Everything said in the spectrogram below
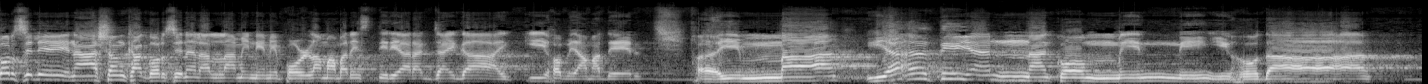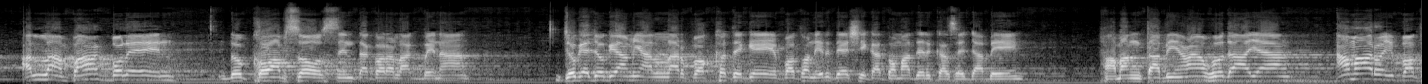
করছিলেন, আশঙ্কা করছিলেন, আল্লাহ, আমি নেমে পড়লাম আমার স্ত্রী আর এক জায়গায়, কি হবে আমাদের? আল্লাহ পাক বলেন, দুঃখ, আফসোস, চিন্তা করা লাগবে না। যোগে যোগে আমি আল্লাহর পক্ষ থেকে পথ নির্দেশিকা তোমাদের কাছে যাবে। হামাং আমার ওই পথ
